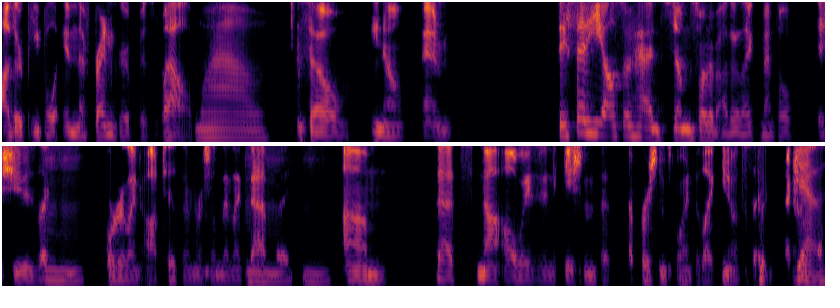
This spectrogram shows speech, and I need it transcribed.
other people in the friend group as well. wow So, you know, and they said he also had some sort of other like mental issues, like Mhm, borderline autism or something like that. mhm, But mhm. um, that's not always an indication that a person's going to like, you know, sexually yeah.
